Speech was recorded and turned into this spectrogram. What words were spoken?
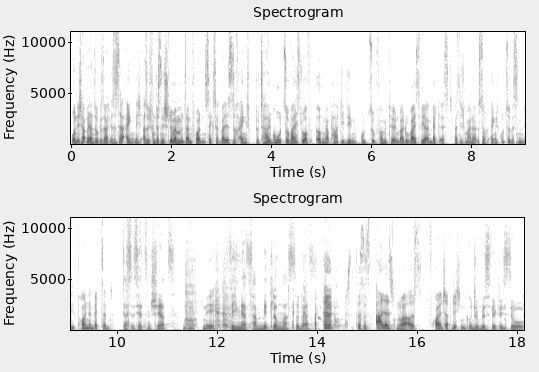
Und ich habe mir dann so gesagt, es ist ja eigentlich, also ich finde das nicht schlimm, wenn man mit seinen Freunden Sex hat, weil es ist doch eigentlich total gut, so weißt du auf irgendeiner Party den gut zu vermitteln, weil du weißt, wie er im Bett ist. Weißt du, ich meine? Ist doch eigentlich gut zu wissen, wie Freunde im Bett sind. das ist jetzt ein Scherz. Nee, Wegen der Vermittlung machst du das? das ist alles nur aus freundschaftlichen Gründen. Du bist wirklich so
